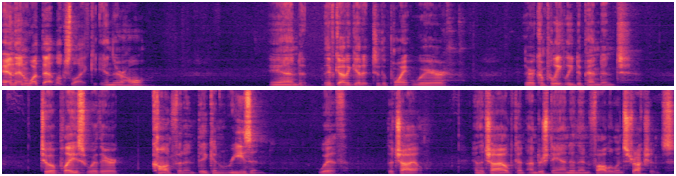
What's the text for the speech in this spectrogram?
and then what that looks like in their home. And they've got to get it to the point where they're completely dependent to a place where they're confident they can reason with the child and the child can understand and then follow instructions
